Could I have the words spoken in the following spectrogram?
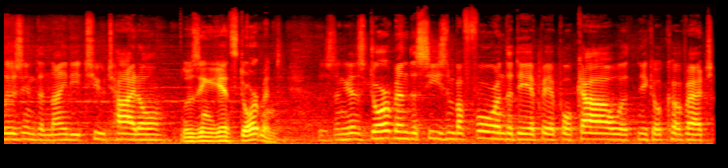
losing the '92 title, Losing against Dortmund. losing against Dortmund the season before in the DFB Pokal with Niko Kovac,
